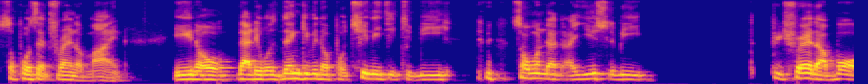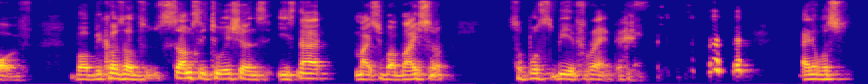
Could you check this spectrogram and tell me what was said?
supposed friend of mine, you know, that he was then given the opportunity to be someone that I used to be preferred above, but because of some situations, he's not my supervisor, supposed to be a friend. and it was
